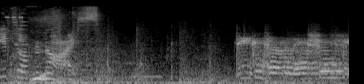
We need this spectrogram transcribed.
Your time. Nice! Decontamination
